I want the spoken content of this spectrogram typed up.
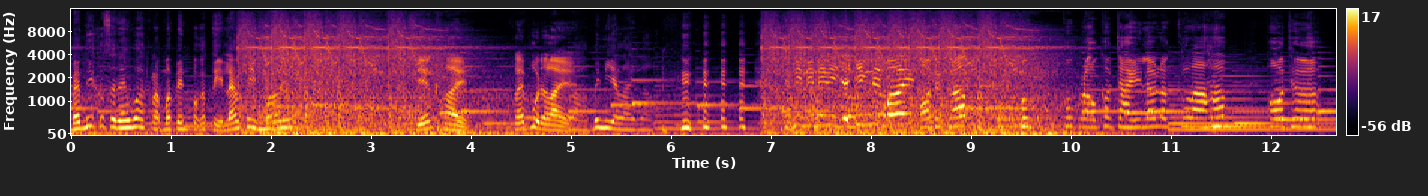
แบบนี้ก็แสดงว่ากลับมาเป็นปกติแล้วใช่ไหมเสียงใคร ใครพูดอะไรเปอะล่าไม่มีอะไรหรอก นี่นี่นี่อย่ายิงได้ไหม พอเถอะครับ พวกพวกเราเข้าใจแล้วล่ะครับ พอเถอะ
